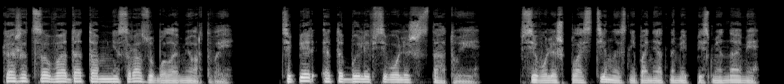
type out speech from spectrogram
Кажется, вода там не сразу была мертвой. Теперь это были всего лишь статуи, всего лишь пластины с непонятными письменами,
